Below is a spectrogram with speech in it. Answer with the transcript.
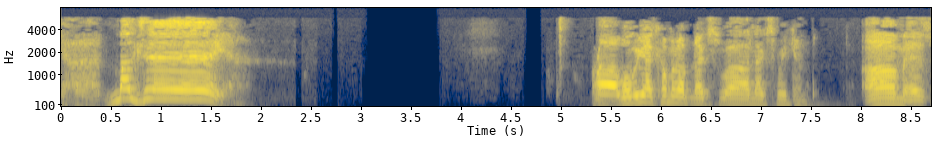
God, Muggsy! Uh, what we got coming up next, uh, next weekend? Um, as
